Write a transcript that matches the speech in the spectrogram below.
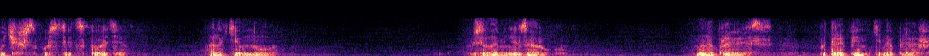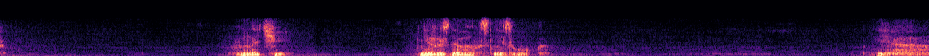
Хочешь спуститься к воде?» Она кивнула. Взяла меня за руку. Мы направились по тропинке на пляж. В ночи не раздавалось ни звука. «Я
